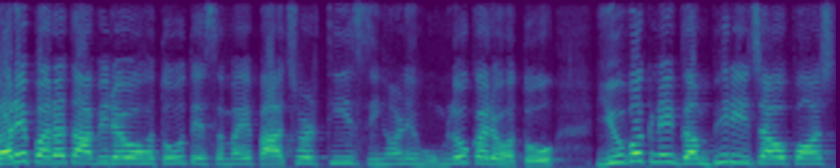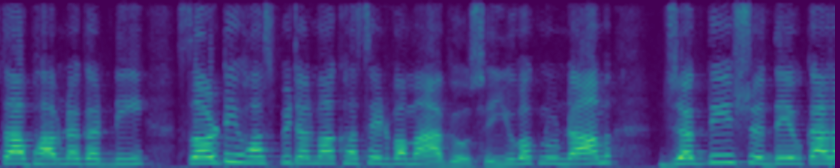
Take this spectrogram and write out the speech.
ઘરે પરત આવી રહ્યો હતો. તે સમયે પાછળથી સિંહણે હુમલો કર્યો હતો. યુવકને ગંભીર ઈજાઓ પહોંચતા ભાવનગરની સરટી હોસ્પિટલમાં ખસેડવામાં આવ્યો છે. યુવકનું નામ જગદીશ દેવકા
